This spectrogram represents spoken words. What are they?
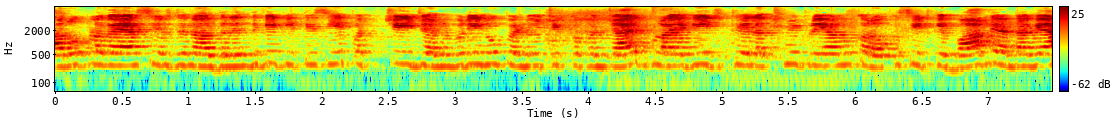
ਆਰੋਪ ਲਗਾਇਆ ਸੀ। ਉਸ ਦੇ ਨਾਲ ਦਰਿੰਦਗੀ ਕੀਤੀ ਸੀ। 25 ਜਨਵਰੀ ਨੂੰ ਪਿੰਡ ਵਿੱਚ ਇੱਕ ਪੰਚਾਇਤ ਬੁਲਾਈ ਗਈ, ਜਿੱਥੇ ਲక్ష్ਮੀ ਪ੍ਰਿਆ ਨੂੰ ਘਰੋਂ ਘਸੀਟ ਕੇ ਬਾਹਰ ਲਿਆਂਦਾ ਗਿਆ।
